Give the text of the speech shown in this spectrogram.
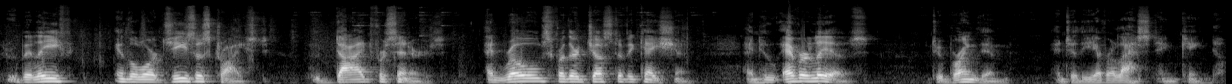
through belief in the Lord Jesus Christ, who died for sinners and rose for their justification, and whoever lives to bring them into the everlasting kingdom.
